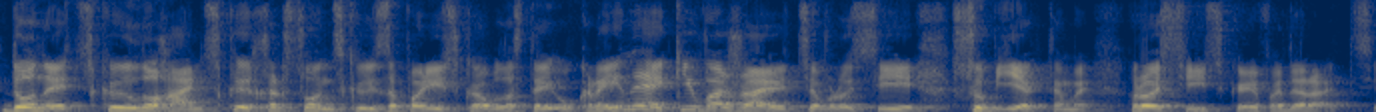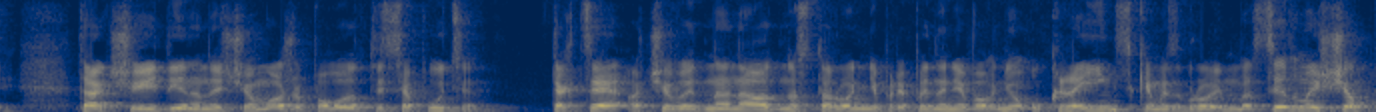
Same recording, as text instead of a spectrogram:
Донецької, Луганської, Херсонської Запорізької областей України, які вважаються в Росії суб'єктами Російської Федерації. Так що єдине на що може погодитися Путін, так це очевидно на одностороннє припинення вогню українськими збройними силами, щоб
